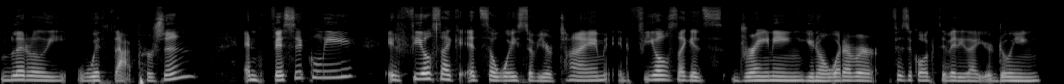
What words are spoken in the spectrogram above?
literally with that person. And physically, it feels like it's a waste of your time. It feels like it's draining, you know, whatever physical activity that you're doing.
